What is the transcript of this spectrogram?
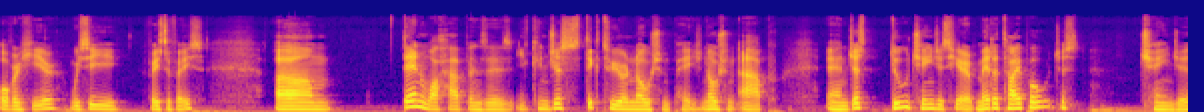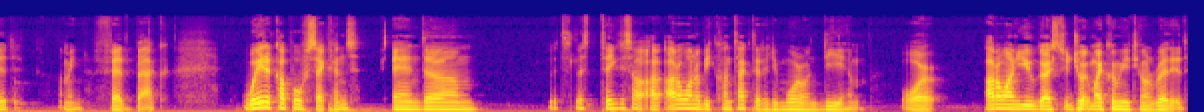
over here, we see face to face. Then what happens is you can just stick to your Notion page, Notion app, and just do changes here. Made a typo, just change it. I mean, fed back. Wait a couple of seconds and um, let's let's take this out. I, I don't want to be contacted anymore on DM or I don't want you guys to join my community on Reddit.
